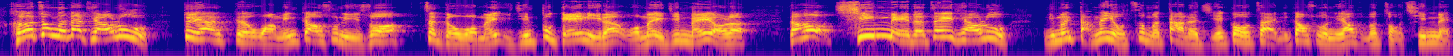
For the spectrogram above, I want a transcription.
和中的那条路，对岸的网民告诉你说，这个我们已经不给你了，我们已经没有了。然后亲美的这一条路，你们党内有这么大的结构在，你告诉我你要怎么走亲美？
